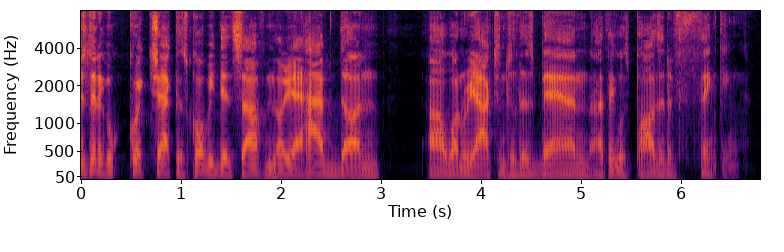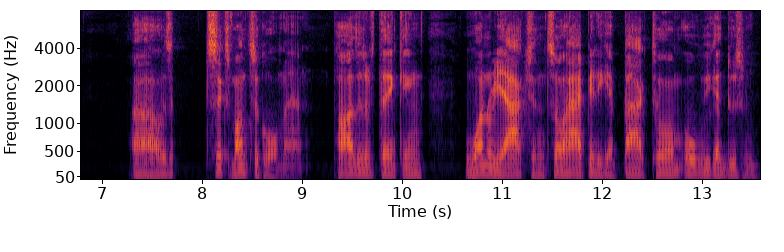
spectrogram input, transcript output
Just did a quick check because Kobe did sound familiar. I have done uh, one reaction to this band. I think it was Positive Thinking. Uh, it was six months ago, man. Positive Thinking, one reaction. So happy to get back to him. Oh, we got to do some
